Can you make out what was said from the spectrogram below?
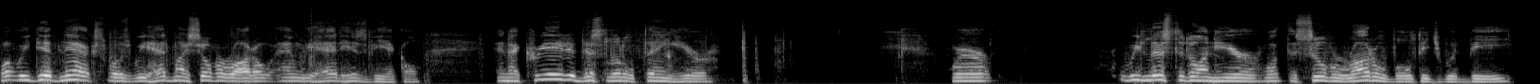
what we did next was we had my Silverado and we had his vehicle. And I created this little thing here where we listed on here what the Silverado voltage would be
